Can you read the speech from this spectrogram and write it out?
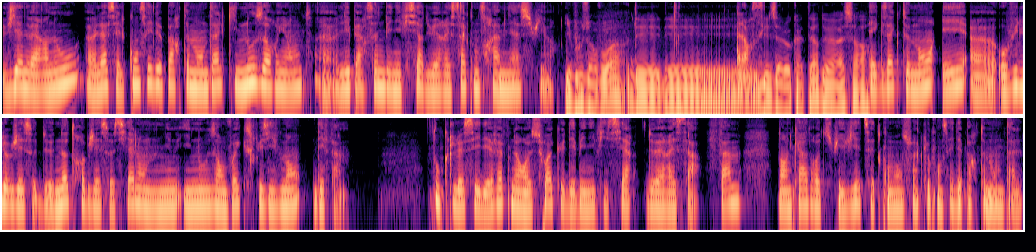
viennent vers nous, euh, là c'est le conseil départemental qui nous oriente euh, les personnes bénéficiaires du RSA qu'on sera amené à suivre. Il vous envoie des, des, Alors, des allocataires de RSA Exactement, et euh, au vu de, l'objet, de notre objet social, on, il nous envoie exclusivement des femmes. Donc le CIDFF ne reçoit que des bénéficiaires de RSA femmes dans le cadre de suivi de cette convention avec le conseil départemental.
